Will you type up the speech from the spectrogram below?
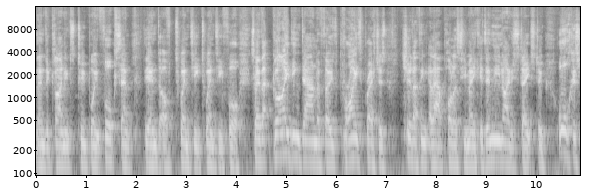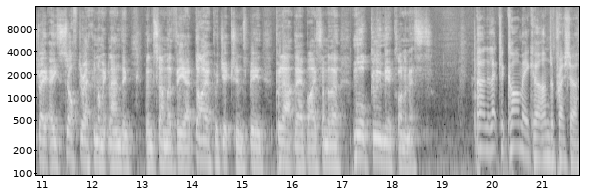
then declining to 2.4% the end of 2024. So that gliding down of those price pressures should, I think, allow policymakers in the United States to orchestrate a softer economic landing than some of the uh, dire predictions being put out there by some of the more gloomy economists. An electric car maker under pressure.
